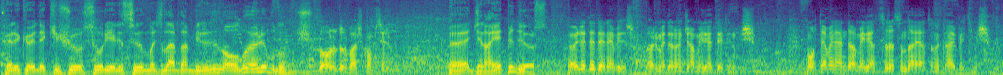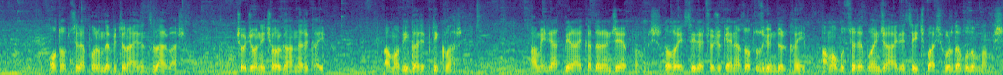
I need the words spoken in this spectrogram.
Feriköy'deki şu Suriyeli sığınmacılardan birinin oğlu ölü bulunmuş. Doğrudur başkomiserim. Ee, cinayet mi diyorsun? Öyle de denebilir. Ölmeden önce ameliyat edilmiş. Muhtemelen de ameliyat sırasında hayatını kaybetmiş. Otopsi raporunda bütün ayrıntılar var. Çocuğun iç organları kayıp. Ama bir gariplik var. Ameliyat bir ay kadar önce yapılmış. Dolayısıyla çocuk en az 30 gündür kayıp. Ama bu süre boyunca ailesi hiç başvuruda bulunmamış.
